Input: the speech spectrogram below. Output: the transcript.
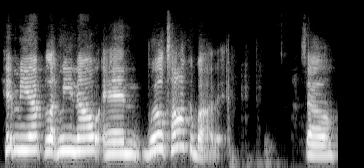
hit me up, let me know, and we'll talk about it. So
